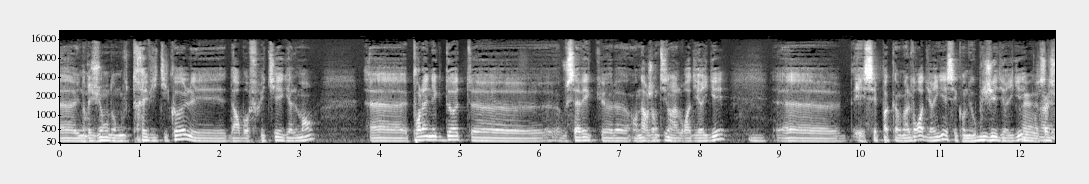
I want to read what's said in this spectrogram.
Euh, une région donc très viticole et d'arbres fruitiers également. Euh, pour l'anecdote, euh, vous savez qu'en Argentine, on a le droit d'irriguer. Mm. Euh, et c'est pas qu'on a le droit d'irriguer, c'est qu'on est obligé d'irriguer. Ouais, parce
